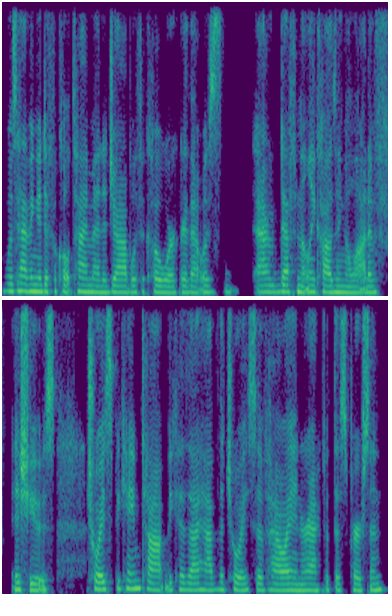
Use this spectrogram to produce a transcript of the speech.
was having a difficult time at a job with a coworker that was uh, definitely causing a lot of issues. Choice became top because i have the choice of how i interact with this person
